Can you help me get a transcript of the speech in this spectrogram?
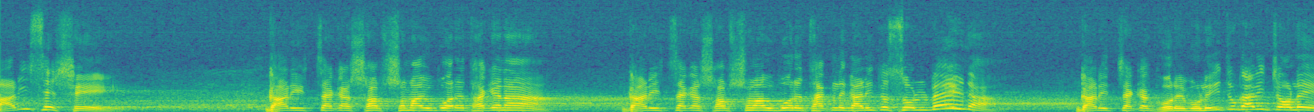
বাড়ি শেষে গাড়ির চাকা সব সময় উপরে থাকে না। গাড়ির চাকা সব সময় উপরে থাকলে গাড়ি তো চলবেই না। গাড়ির চাকা ঘোরে বলেই তো গাড়ি চলে।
